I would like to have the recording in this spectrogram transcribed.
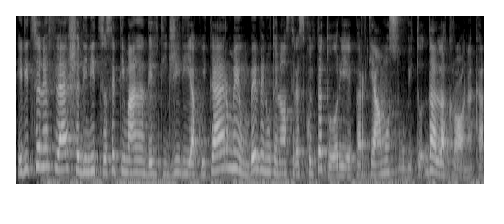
Edizione flash di inizio settimana del TG di Acquiterme, un benvenuto ai nostri ascoltatori e partiamo subito dalla cronaca.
